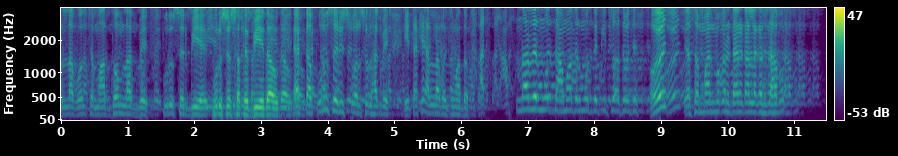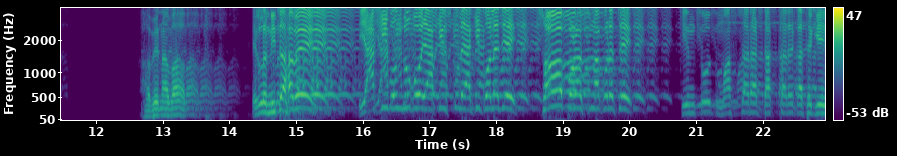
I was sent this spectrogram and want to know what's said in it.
আল্লাহ বলছে মাধ্যম লাগবে পুরুষের বিয়ে পুরুষের সাথে বিয়ে দাও। একটা পুরুষের স্পর্শ লাগবে। এটাকে আল্লাহ বলছে মাধ্যম। আর আপনাদের মধ্যে আমাদের মধ্যে কিছু আছে বলছে ওই এসব মানবো কেন ডাইরেক্ট আল্লাহর কাছে যাব। হবে না বাপ। এগুলো নিতে হবে। একই বন্ধু গো একই স্কুলে একই কলেজে সব পড়াশোনা করেছে। কিন্তু মাস্টার আর ডাক্তারের কাছে গিয়ে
